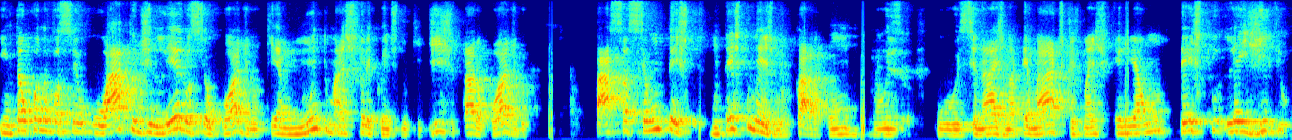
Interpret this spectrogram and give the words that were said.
Então, quando você, o ato de ler o seu código, que é muito mais frequente do que digitar o código, passa a ser um texto, um texto mesmo, claro, com os, os sinais matemáticos, mas ele é um texto legível.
